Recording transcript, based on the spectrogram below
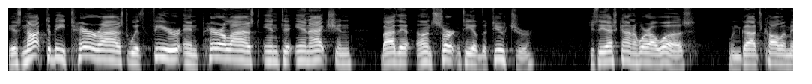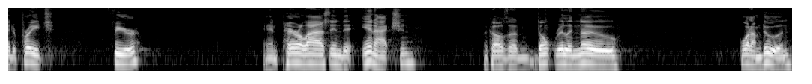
is not to be terrorized with fear and paralyzed into inaction by the uncertainty of the future. You see, that's kind of where I was when God's calling me to preach fear and paralyzed into inaction because I don't really know what I'm doing.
